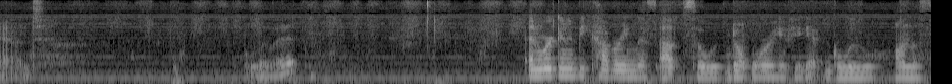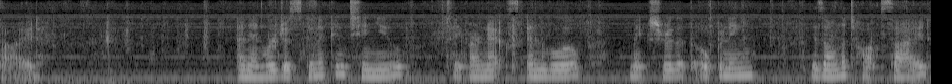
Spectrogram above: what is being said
and glue it. And we're going to be covering this up, so don't worry if you get glue on the side. And then we're just going to continue, take our next envelope, make sure that the opening is on the top side,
